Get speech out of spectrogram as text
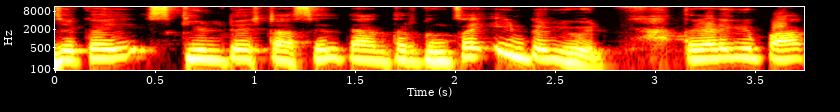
जे काही स्किल टेस्ट असेल त्यानंतर तुमचा इंटरव्ह्यू होईल. तर या ठिकाणी पहा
